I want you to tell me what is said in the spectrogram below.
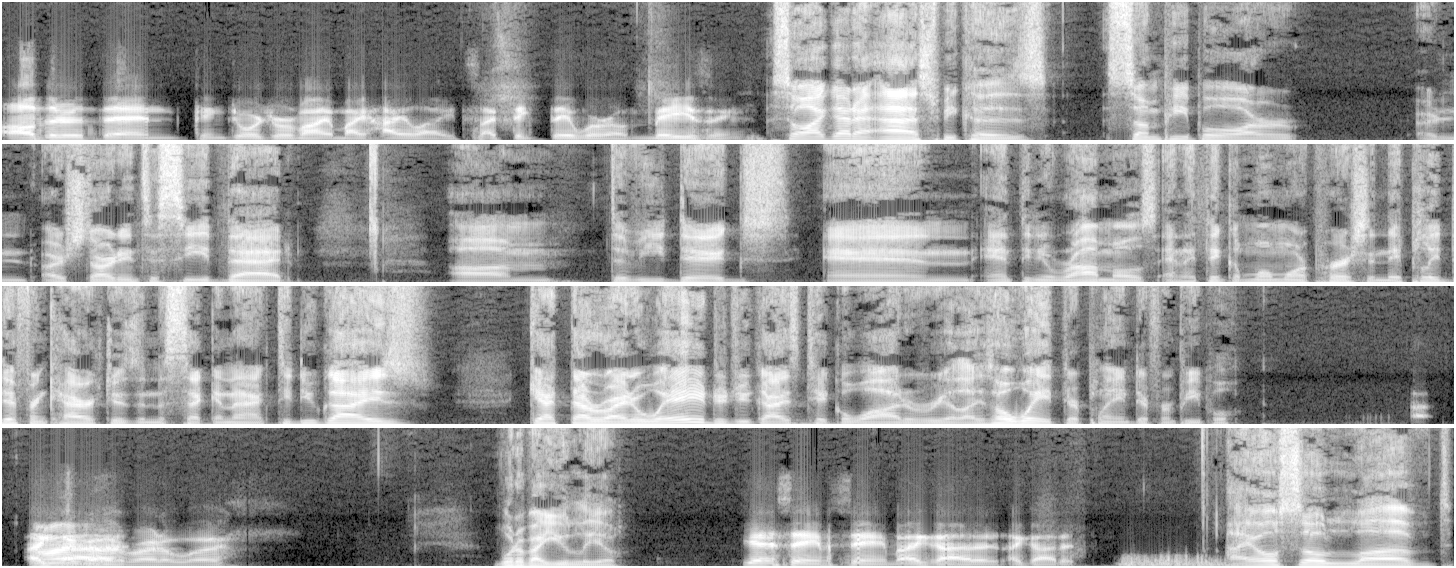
Other than King George were my, my highlights. I think they were amazing. So I gotta ask because some people are are, are starting to see that um, Daveed Diggs and Anthony Ramos, and I think one more person, they play different characters in the second act. Did you guys get that right away, or did you guys take a while to realize? Oh, wait, they're playing different people. I I got, got it. it right away. What about you, Leo? Yeah, same, same. I got it. I got it. I also loved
